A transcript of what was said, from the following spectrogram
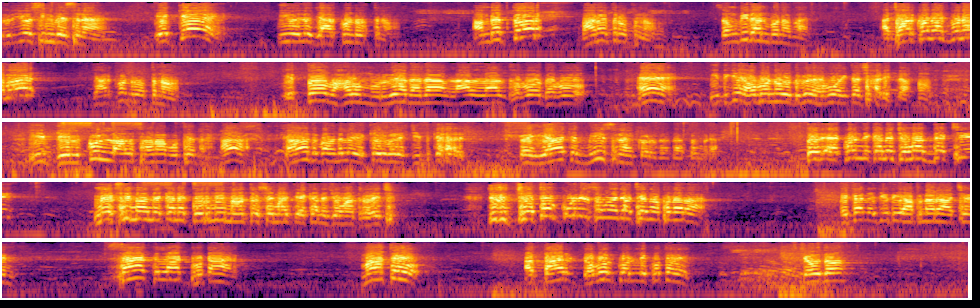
সূর্য সিং বেসরা। এ কে? কি হইল ঝাড়খণ্ড রত্ন? আম্বেদকর ভারত রত্ন। সংবিধান বনাবার আর ঝাড়খণ্ড রাজ বনাবার ঝাড়খণ্ড রত্ন। এত ভালো মুরগা দাদা, লাল লাল ধব ধব। হ্যাঁ ঈদগে হব না উদগে হব এটা ছাড়ি দাও। ই বিলকুল লাল সানা ওঠে না। হ্যাঁ কাঁধ বাঁধলে একেবারে চিৎকার। তো ইয়াকে মিস নাই করো দাদা তোমরা। তো এখন যেখানে জমাত দেখছি। ম্যাক্সিমাম এখানে কর্মী মাহাতো সমাজ এখানে জমাত রয়েছে। যদি যত কর্মী সমাজ আছেন আপনারা, এখানে যদি আপনারা আছেন, সাত লাখ ভোটার মাহাতো আর তার ডবল করলে কত? চৌদ্দ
